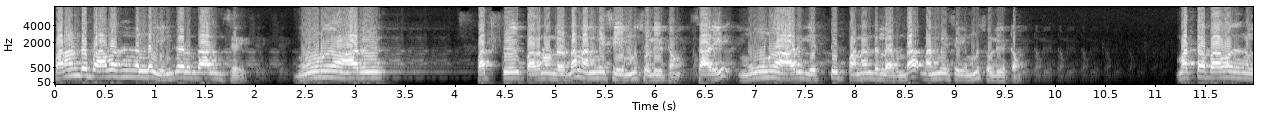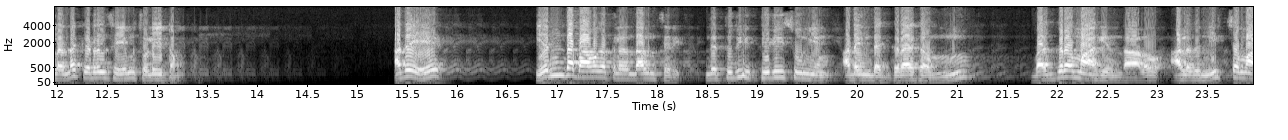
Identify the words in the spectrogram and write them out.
பன்னெண்டு பாவகங்கள்ல எங்க இருந்தாலும் சரி மூணு ஆறு பத்து பதினொன்றுல இருந்தா நன்மை செய்யும்னு சொல்லிட்டோம். சாரி மூணு ஆறு எட்டு பன்னெண்டுல இருந்தா நன்மை செய்யும்னு சொல்லிட்டோம். மற்ற பாவகங்கள்ல இருந்தா கெடுதல் செய்யும்னு சொல்லிட்டோம். அதே எந்த பாவகத்துல இருந்தாலும் சரி இந்த திதி திதி சூன்யம் அடைந்த கிரகம் வக்ரமாக இருந்தாலோ அல்லது நீச்சமா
